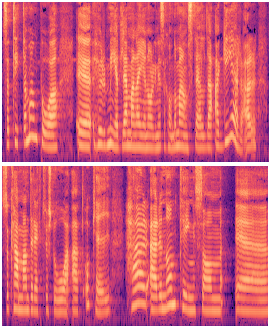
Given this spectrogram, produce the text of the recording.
Så tittar man på eh, hur medlemmarna i en organisation, de anställda, agerar, så kan man direkt förstå att okej, okay, här är det någonting som eh,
